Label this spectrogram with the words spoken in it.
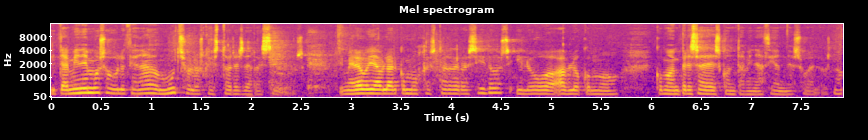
y también hemos evolucionado mucho los gestores de residuos. Primero voy a hablar como gestor de residuos y luego hablo como, como empresa de descontaminación de suelos. ¿no?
